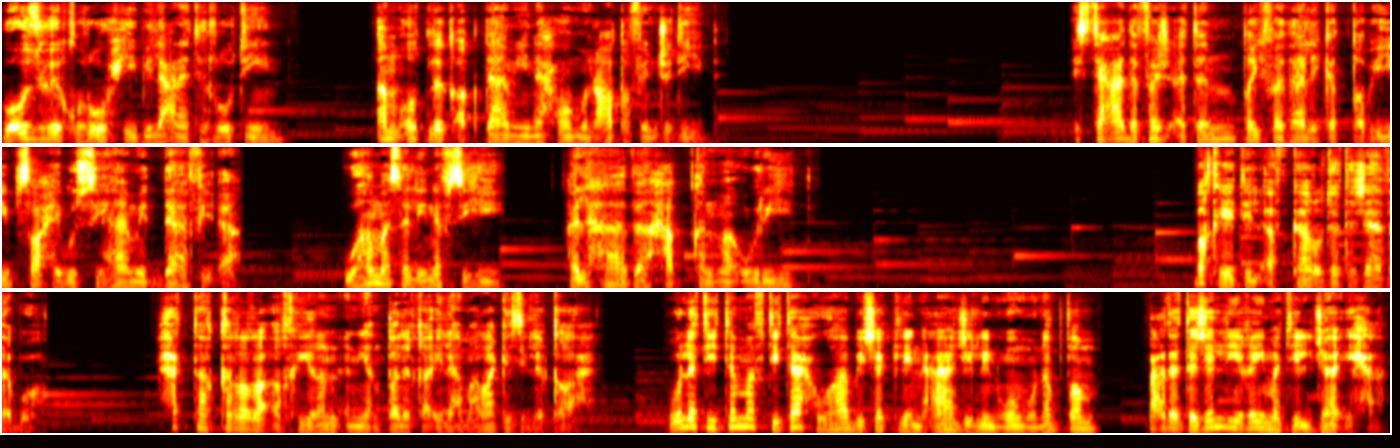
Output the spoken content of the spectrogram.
وأزهق روحي بلعنة الروتين؟ أم أطلق أقدامي نحو منعطف جديد؟ استعاد فجأة طيف ذلك الطبيب صاحب السهام الدافئة وهمس لنفسه هل هذا حقا ما أريد؟ بقيت الأفكار تتجاذبه. حتى قرر أخيرا أن ينطلق إلى مراكز اللقاح والتي تم افتتاحها بشكل عاجل ومنظم بعد تجلي غيمة الجائحة.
